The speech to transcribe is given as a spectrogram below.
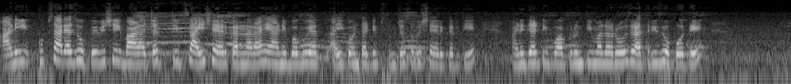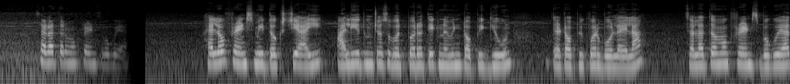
आणि खूप साऱ्या झोपेविषयी बाळाच्या टिप्स आई शेअर करणार आहे आणि बघूयात आई कोणत्या टिप्स तुमच्यासोबत शेअर करते आणि त्या टिप वापरून ती मला रोज रात्री झोपवते. चला तर मग फ्रेंड्स बघूया. हॅलो फ्रेंड्स मी दक्षची आई. आली आहे तुमच्यासोबत परत एक नवीन टॉपिक घेऊन त्या टॉपिकवर बोलायला. चला तर मग फ्रेंड्स बघूयात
